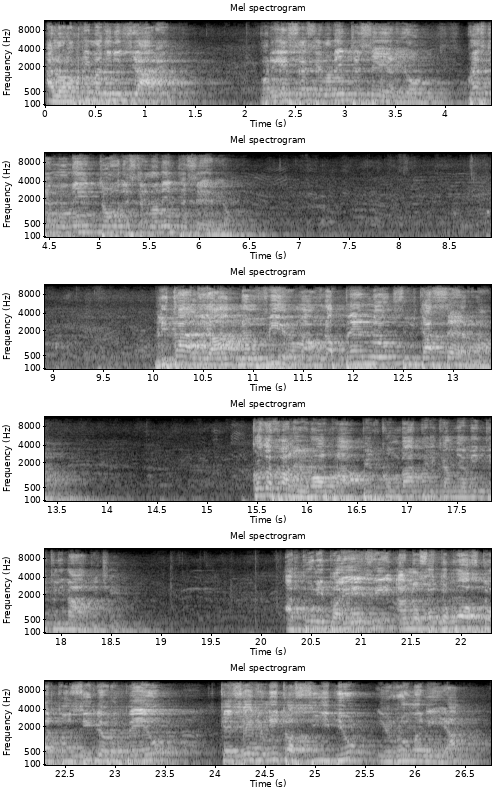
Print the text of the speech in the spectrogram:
Allora, prima di iniziare, vorrei essere estremamente serio. Questo è un momento estremamente serio. L'Italia non firma un appello sul gas serra. Cosa fa l'Europa per combattere i cambiamenti climatici? Alcuni paesi hanno sottoposto al Consiglio europeo, che si è riunito a Sibiu, in Romania,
